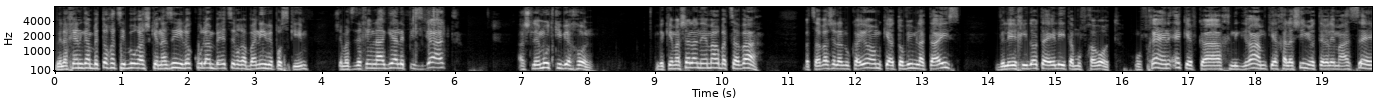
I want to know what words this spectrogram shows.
ולכן גם בתוך הציבור האשכנזי לא כולם בעצם רבנים ופוסקים, שמצליחים להגיע לפסגת השלמות כביכול. וכמשל הנאמר בצבא, בצבא שלנו כיום, כהטובים לטיס וליחידות העילית המובחרות. ובכן, עקב כך נגרם כי החלשים יותר למעשה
